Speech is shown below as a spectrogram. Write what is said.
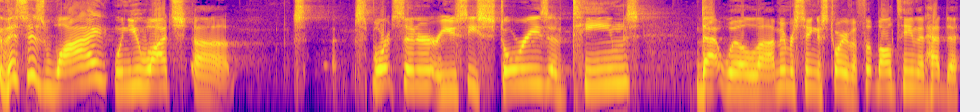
This is why when you watch uh, Sports Center or you see stories of teams that will uh, i remember seeing a story of a football team that had to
